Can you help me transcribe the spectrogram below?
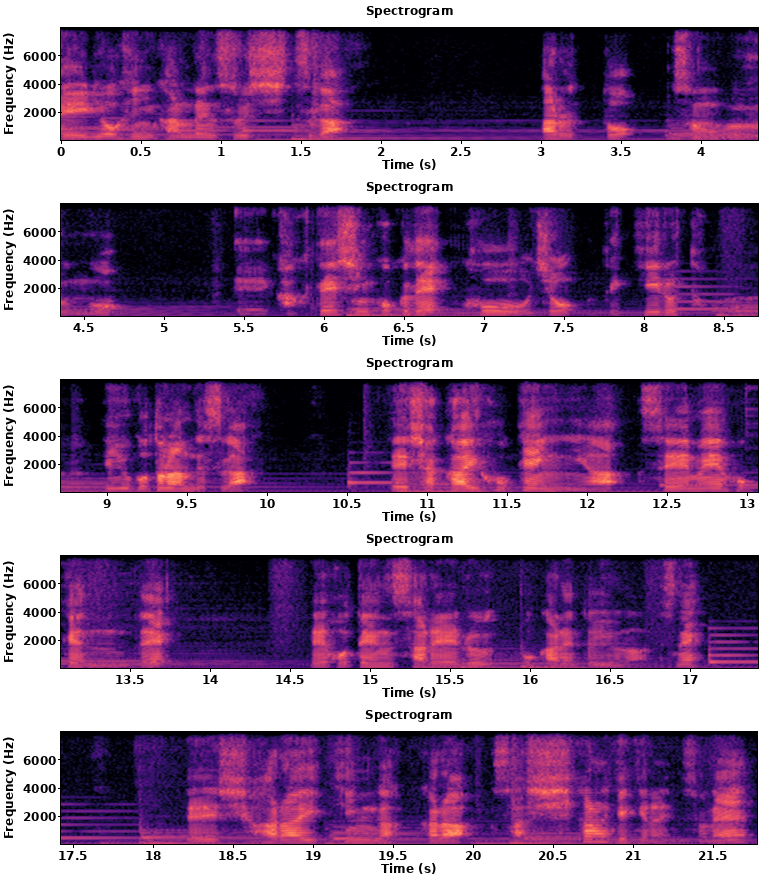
え医療費に関連する支出があると、その部分をえー、確定申告で控除できるということなんですが、えー、社会保険や生命保険で、えー、補填されるお金というのはですね、え支払い金額から差し引かなきゃいけないんですよね。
